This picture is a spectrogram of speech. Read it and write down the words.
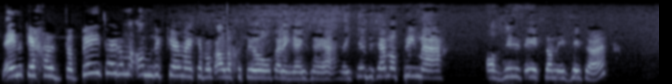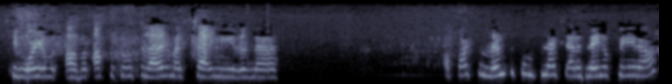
De ene keer gaat het wat beter dan de andere keer, maar ik heb ook alle geduld. En ik denk, nou ja, weet je, het is helemaal prima. Als dit het is, dan is dit het. Misschien hoor je al wat achtergrondgeluiden, maar ze zijn hier een uh, appartementencomplex aan het renoveren.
